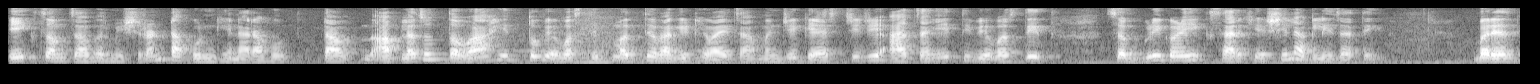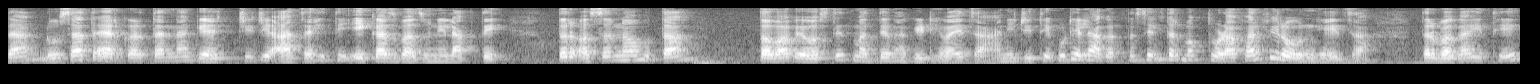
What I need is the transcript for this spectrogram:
एक चमचाभर मिश्रण टाकून घेणार आहोत. टा आपला जो तवा आहे तो व्यवस्थित मध्यभागी ठेवायचा. म्हणजे गॅसची जी आच आहे ती व्यवस्थित सगळीकडे एकसारखी अशी लागली जाते. बऱ्याचदा डोसा तयार करताना गॅसची जी आच आहे ती एकाच बाजूने लागते. तर असं न होता तवा व्यवस्थित मध्यभागी ठेवायचा आणि जिथे कुठे लागत नसेल तर मग थोडाफार फिरवून घ्यायचा. तर बघा इथे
